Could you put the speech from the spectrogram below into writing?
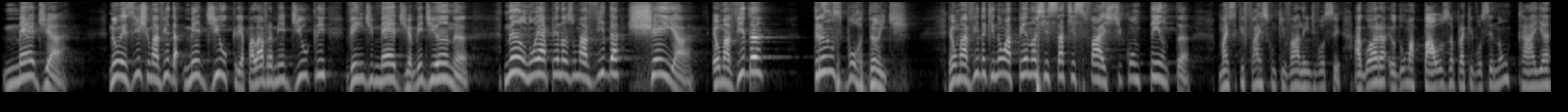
média, não existe uma vida medíocre. A palavra medíocre vem de média, mediana. Não, não é apenas uma vida cheia, é uma vida transbordante. É uma vida que não apenas te satisfaz, te contenta, mas que faz com que vá além de você. Agora eu dou uma pausa para que você não caia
